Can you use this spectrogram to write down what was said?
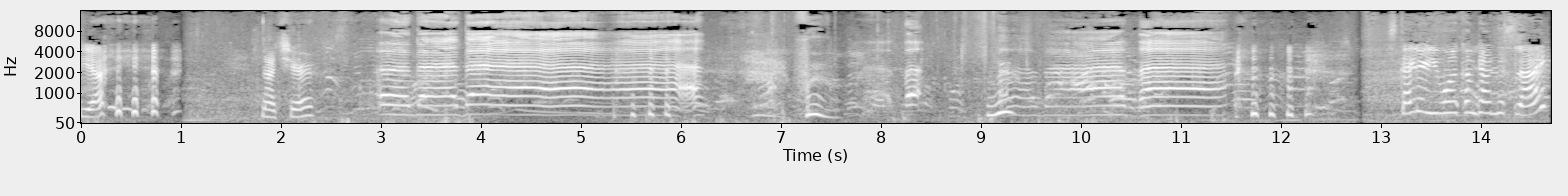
Yeah? Not sure? Uh, da, da. Woo. Woo. You want to come down the slide?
